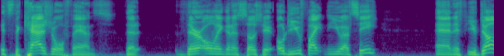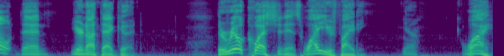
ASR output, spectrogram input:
It's the casual fans that they're only going to associate. Oh, do you fight in the UFC? And if you don't, then you're not that good. The real question is, why are you fighting? Yeah. Why?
